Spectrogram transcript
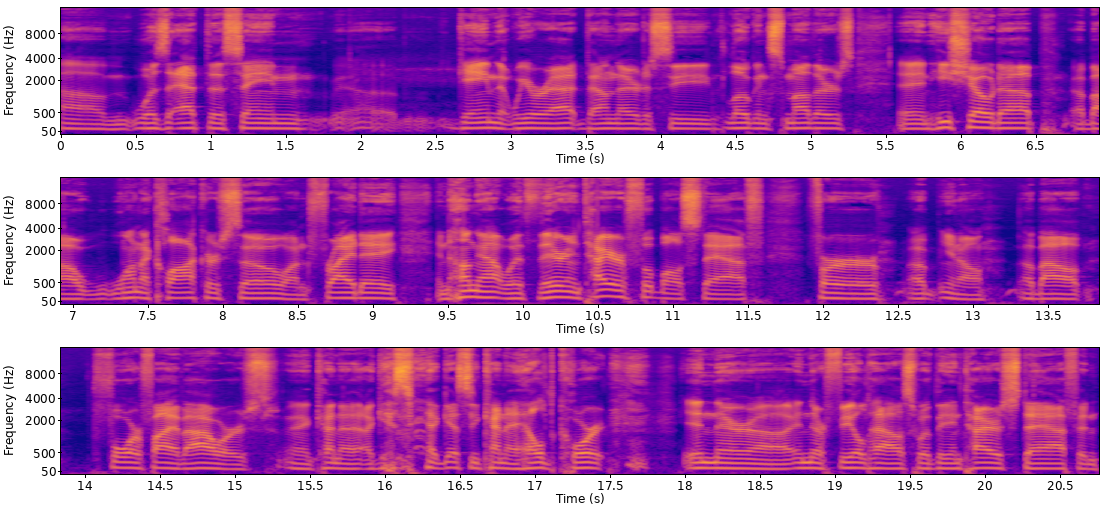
um, was at the same uh, game that we were at down there to see Logan Smothers, and he showed up about one o'clock or so on Friday and hung out with their entire football staff for uh, you know about four or five hours and kind of I guess I guess he kind of held court in their uh, in their field house with the entire staff and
